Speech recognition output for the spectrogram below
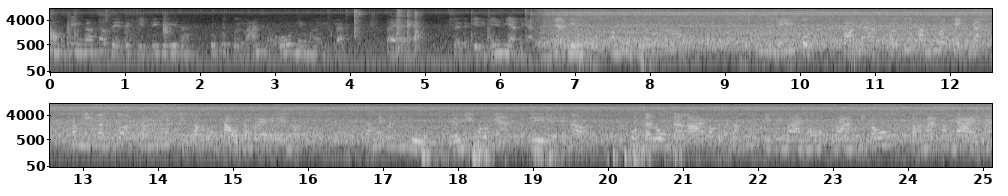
มองจริงนะถ้าเศรษฐกิจดีๆนะตุ๊กไปเปิดร้านแถวในเมืองอีกแล้ว แต่เศรษฐกิจอย่างนี้เนียเนี่ยอย่างเงี้ยดีสุดตอนนี้เสียข้าวดีสุด ตอนเนี้ยเปิดคือทำธุรกิจเนี่ยถ้ามีเงินก็ทำธุรกิจทำรองเท้าทำอะไรไปเลยเนาะทำให้มันอยู่ เดี๋ยวนี้พ วกเนี้ยเออเห็นเปล่าพวกดารงดาราก็มาทำธุรกิจที่บ้านนอกบ้านที่เขาสามารถทำได้นะ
